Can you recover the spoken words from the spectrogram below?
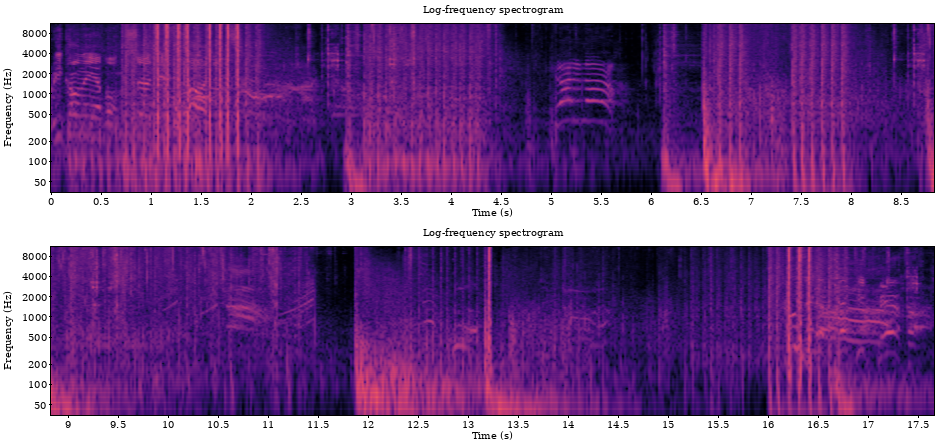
das Recon airborne. Searching for targets. Gerade nach! Losing objective Bertha.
